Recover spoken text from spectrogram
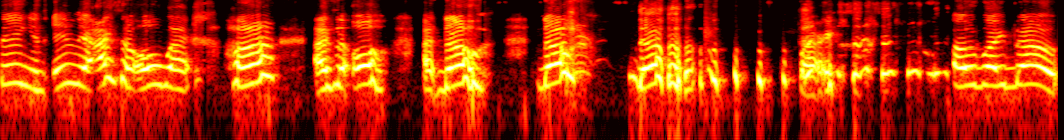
thing is in there. I said, "Oh my, huh?" I said, "Oh, I, no, no, no." Sorry. I was like, no.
